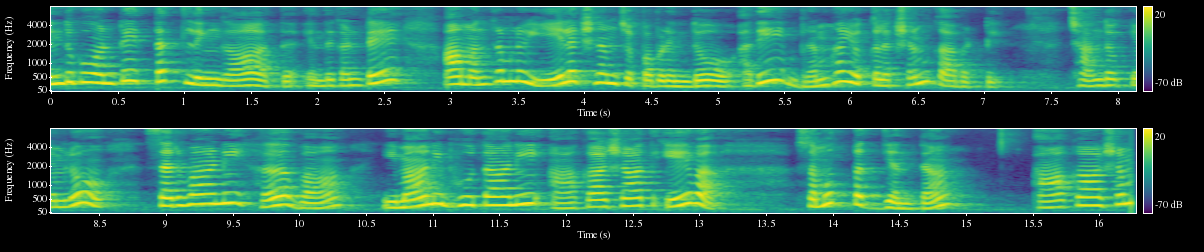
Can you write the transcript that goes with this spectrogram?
ఎందుకు అంటే తత్లింగాత్. ఎందుకంటే ఆ మంత్రంలో ఏ లక్షణం చెప్పబడిందో అది బ్రహ్మ యొక్క లక్షణం కాబట్టి. ఛాందోక్యంలో సర్వాణి హ వా ఇమాని భూతాని ఆకాశాత్ ఏవ సముత్పద్యంత ఆకాశం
